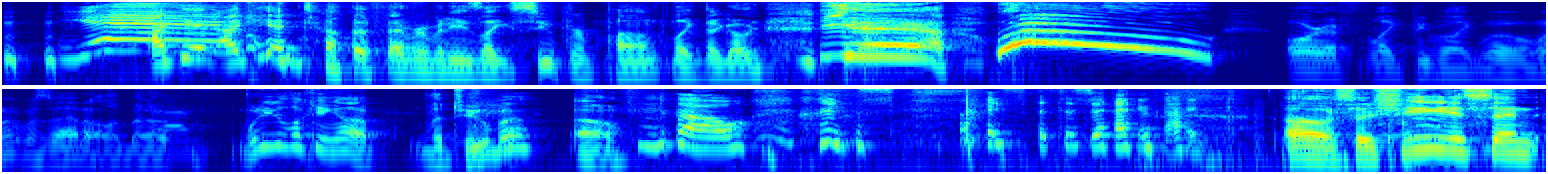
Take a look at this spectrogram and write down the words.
Yeah I can't I can't tell if everybody's like super pumped, like they're going, Yeah! Woo! Or if like people are like, Whoa, what was that all about? What are you looking up? The tuba? Oh. No, I, said to say like Oh, so she is sent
